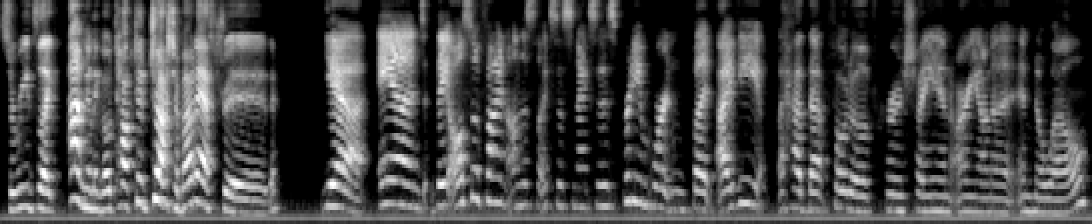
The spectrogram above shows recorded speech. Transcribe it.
So Reed's like, I'm gonna go talk to Josh about Astrid. Yeah, and they also find on this LexisNexis, pretty important, but Ivy had that photo of her, Cheyenne, Ariana, and Noelle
